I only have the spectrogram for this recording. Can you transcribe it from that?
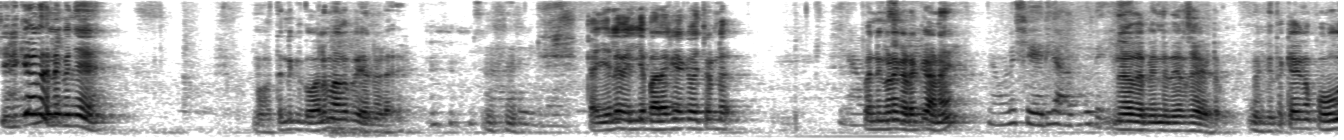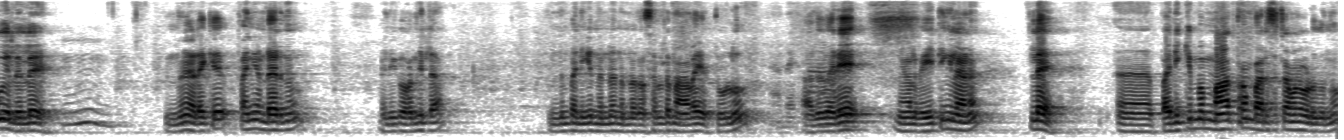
ശരിക്കാണ് തന്നെ കുഞ്ഞേ. മുഖത്തിന്റെ കോലമാകെ പോയി എന്നോടെ. കയ്യിൽ വലിയ പലകയൊക്കെ വെച്ചോണ്ട് പൊന്നും കൂടെ കിടക്കുകയാണേ അതെ പിന്നെ തീർച്ചയായിട്ടും. ഇതൊക്കെ അങ്ങ് പോകുമല്ലേ ഇന്ന് ഇടയ്ക്ക് പനി ഉണ്ടായിരുന്നു. പനി കുറഞ്ഞില്ല. ഇന്നും പനിക്കുന്നുണ്ട്. നമ്മുടെ റിസൾട്ട് നാളെ എത്തുള്ളൂ. അതെ. അതുവരെ ഞങ്ങൾ വെയിറ്റിങ്ങിലാണ്. അല്ലേ? പനിക്കുമ്പം മാത്രം പാരസെറ്റാമോൾ കൊടുക്കുന്നു.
